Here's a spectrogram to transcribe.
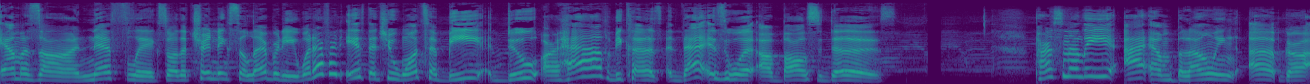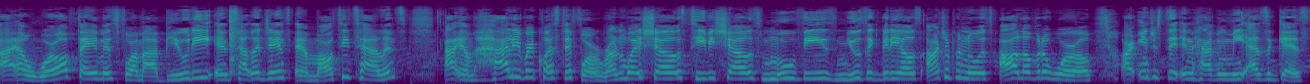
Amazon, Netflix, or the trending celebrity, whatever it is that you want to be, do, or have, because that is what a boss does. Personally, I am blowing up, girl. I am world famous for my beauty, intelligence, and multi talents. I am highly requested for runway shows, TV shows, movies, music videos. Entrepreneurs all over the world are interested in having me as a guest.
